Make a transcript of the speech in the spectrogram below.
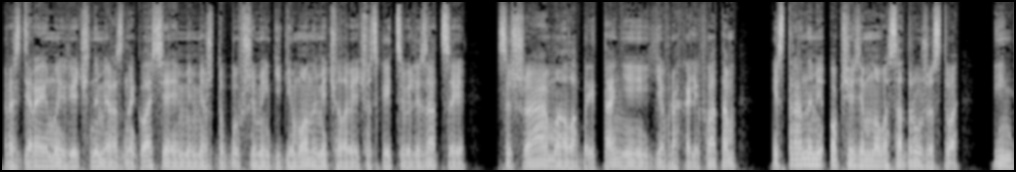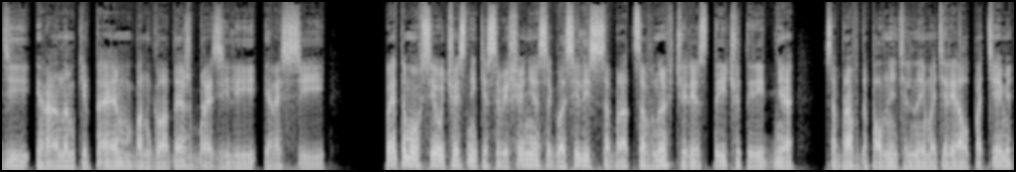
раздираемый вечными разногласиями между бывшими гегемонами человеческой цивилизации США, Малобританией, Еврохалифатом и странами общеземного содружества Индией, Ираном, Китаем, Бангладеш, Бразилией и Россией. Поэтому все участники совещания согласились собраться вновь через 3-4 дня, собрав дополнительный материал по теме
